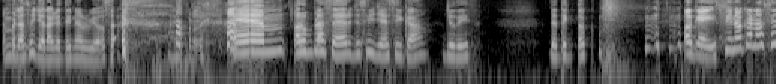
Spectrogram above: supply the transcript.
En verdad soy yo la que estoy nerviosa. Em, hola, un placer. Yo soy Jessica, Judith, de TikTok. Ok, si no conocen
